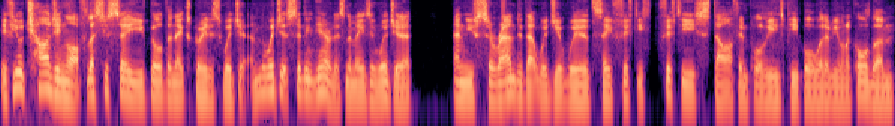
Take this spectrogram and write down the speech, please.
if you're charging off, let's just say you've built the next greatest widget and the widget's sitting here and it's an amazing widget and you've surrounded that widget with say 50, 50 staff, employees, people, whatever you want to call them.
